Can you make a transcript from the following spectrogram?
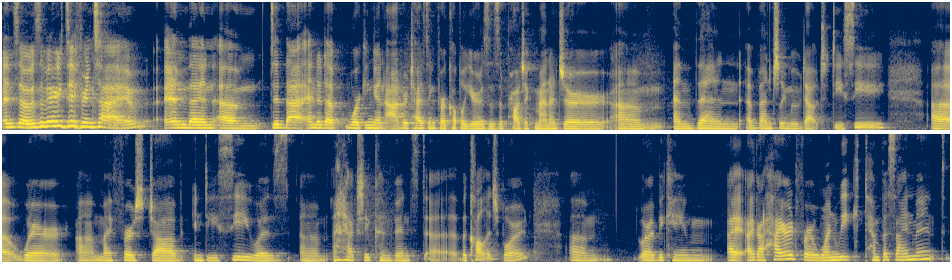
and so it was a very different time. And then um, did that, ended up working in advertising for a couple years as a project manager, um, and then eventually moved out to DC uh, where um, my first job in DC was um, I actually convinced uh, the College Board, um, where I became I, I got hired for a one week temp assignment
